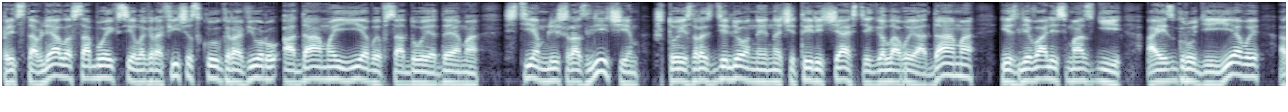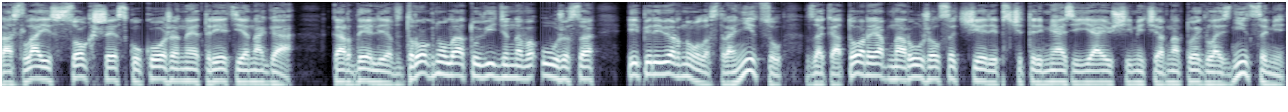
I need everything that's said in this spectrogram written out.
представляло собой ксилографическую гравюру Адама и Евы в саду Эдема, с тем лишь различием, что из разделенной на четыре части головы Адама изливались мозги, а из груди Евы росла иссохшая скукоженная третья нога. Корделия вздрогнула от увиденного ужаса и перевернула страницу, за которой обнаружился череп с четырьмя зияющими чернотой глазницами,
